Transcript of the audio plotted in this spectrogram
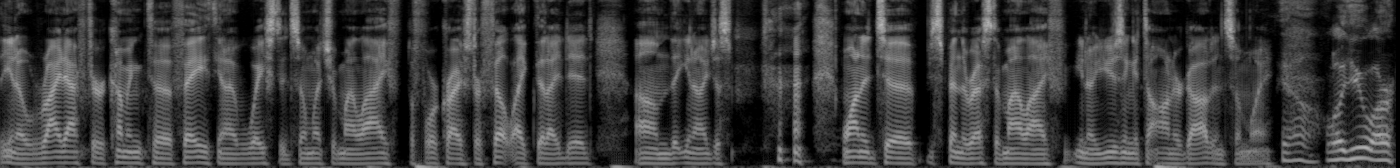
you know, right after coming to faith, you know, I wasted so much of my life before Christ, or felt like that I did, um, that you know, I just wanted to spend the rest of my life, you know, using it to honor God in some way. Yeah. Well, you are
